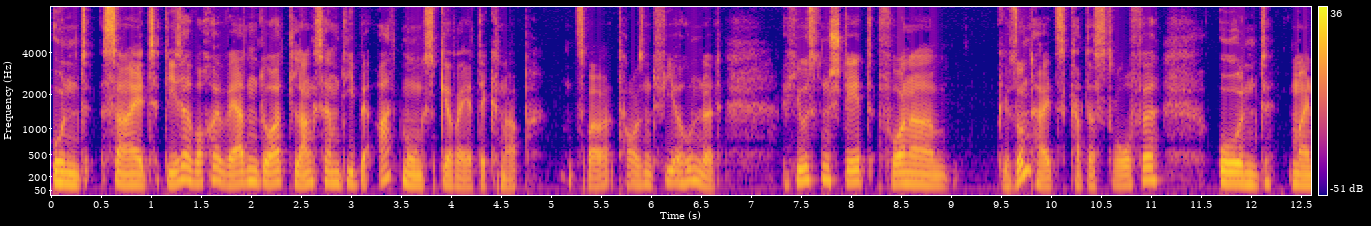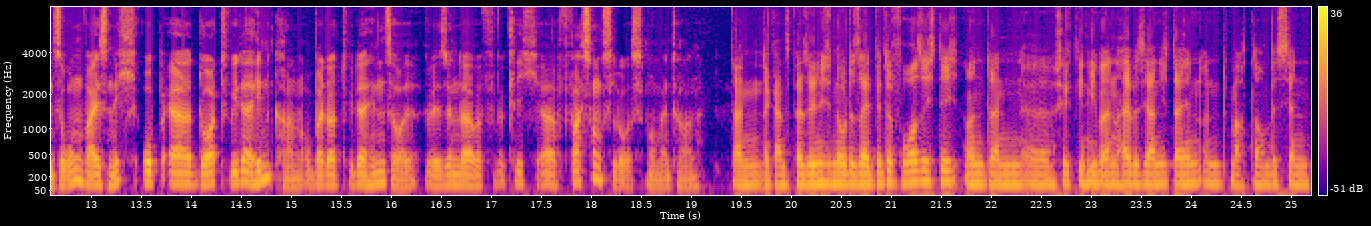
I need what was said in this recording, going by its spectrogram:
Und seit dieser Woche werden dort langsam die Beatmungsgeräte knapp. Und zwar 1400. Houston steht vor einer Gesundheitskatastrophe und mein Sohn weiß nicht, ob er dort wieder hin kann, ob er dort wieder hin soll. Wir sind da wirklich äh, fassungslos momentan. Dann eine ganz persönliche Note, seid bitte vorsichtig und dann äh, schickt ihn lieber ein halbes Jahr nicht dahin und macht noch ein bisschen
